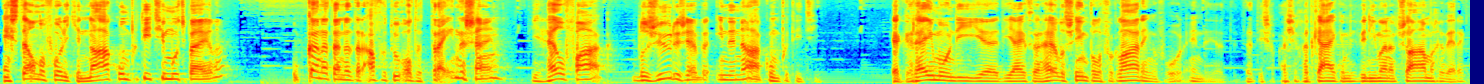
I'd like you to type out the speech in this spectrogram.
En stel nog voor dat je na competitie moet spelen. Hoe kan het dan dat er af en toe altijd trainers zijn... die heel vaak blessures hebben in de na-competitie? Kijk, Raymond die, die heeft er hele simpele verklaringen voor. En dat is, als je gaat kijken met wie die man heeft samengewerkt...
